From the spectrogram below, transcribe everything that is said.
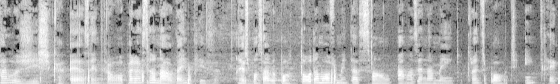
A logística é a central operacional da empresa, responsável por toda a movimentação, armazenamento, transporte e entrega.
